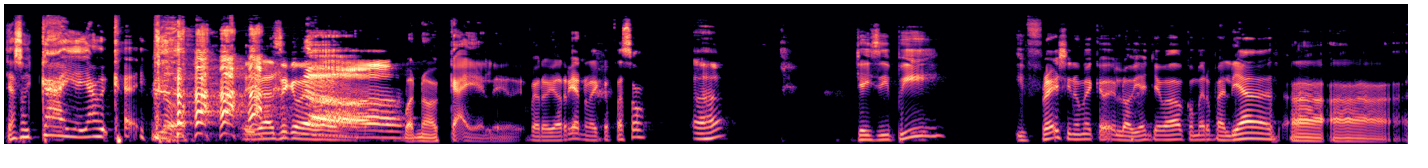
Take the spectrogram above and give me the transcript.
Ya soy calle, ya soy calle. No. Y yo así como, No. bueno, cállale. Pero yo riéndome, ¿qué pasó? Ajá. JCP y Fresh, si no me equivoco, lo habían llevado a comer baleadas a, a,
